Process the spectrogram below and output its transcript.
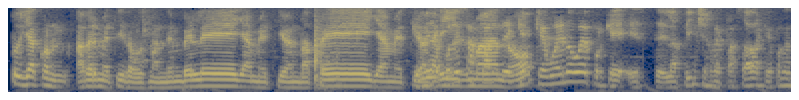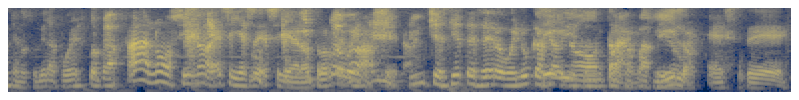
pues ya con haber metido a Ousmane Dembélé, ya metió a Mbappé, ya metió a mira, Griezmann, ¿no? qué, bueno, güey, porque este, la pinche repasada que Francia nos hubiera puesto, pero Ah, no, sí, no, ese ya, ese ya era otro. No, sí, no. pinche 7-0, güey, nunca Sí, se ha visto no, un partido, tranquilo. Este,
